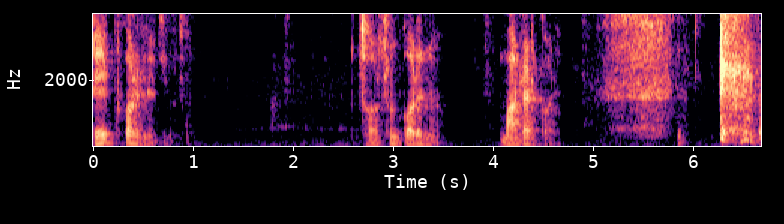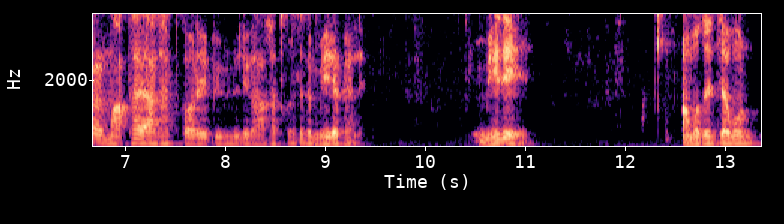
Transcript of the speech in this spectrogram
রেপ করে না কিন্তু। ধর্ষণ করে না, মার্ডার করে। তার মাথায় আঘাত করে, বিভিন্ন জায়গায় আঘাত করে, তাকে মেরে ফেলে। মেরে আমাদের যেমন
